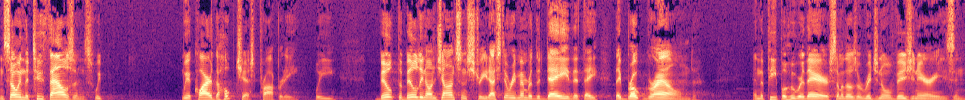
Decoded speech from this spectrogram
And so in the 2000s, we, we acquired the Hope Chest property. We built the building on Johnson Street. I still remember the day that they, they broke ground and the people who were there, some of those original visionaries and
